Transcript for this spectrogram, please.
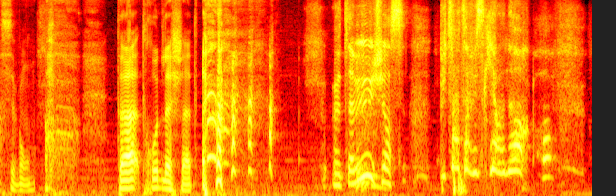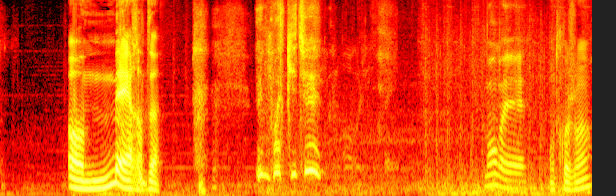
C'est bon. T'as trop de la chatte. Mais t'as vu, je suis en... Putain, t'as vu ce qu'il y a au nord Oh, Oh merde. Une boîte qui tue. Bon, bah... On te rejoint?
